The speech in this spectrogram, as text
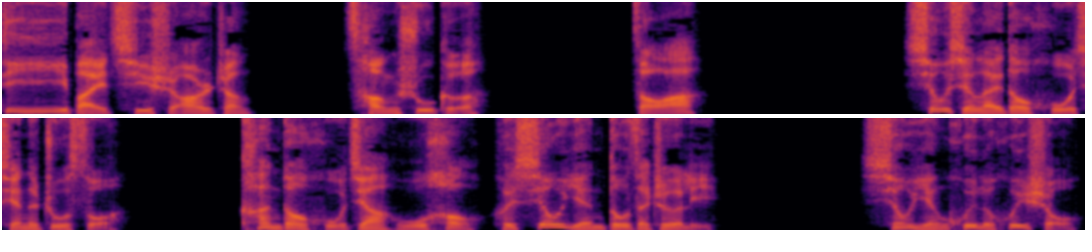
第一百七十二章藏书阁。早啊！萧贤来到虎前的住所，看到虎家吴昊和萧炎都在这里，萧炎挥了挥手，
